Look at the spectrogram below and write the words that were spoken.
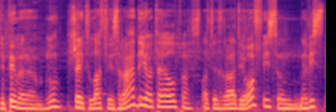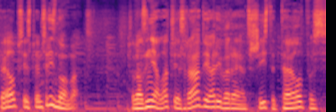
Ja, piemēram, nu, šeit ir Latvijas radio telpas, Latvijas radio oficiāls, un ne visas telpas iespējams ir iznomātas. Tādā ziņā Latvijas radio arī varētu šīs te telpas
